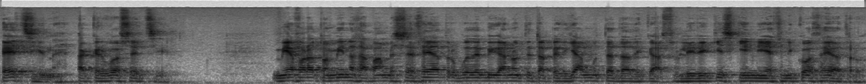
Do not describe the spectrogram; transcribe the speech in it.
Έτσι είναι, ακριβώς έτσι. Μία φορά το μήνα θα πάμε σε θέατρο που δεν πήγαν ούτε τα παιδιά μου ούτε τα δικά σου. Λυρική σκηνή, εθνικό θέατρο.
